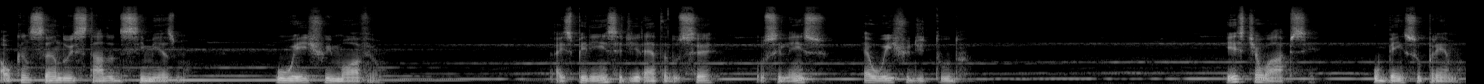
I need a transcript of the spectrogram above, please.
alcançando o estado de si mesmo, o eixo imóvel. A experiência direta do ser, o silêncio, é o eixo de tudo. Este é o ápice, o bem supremo.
